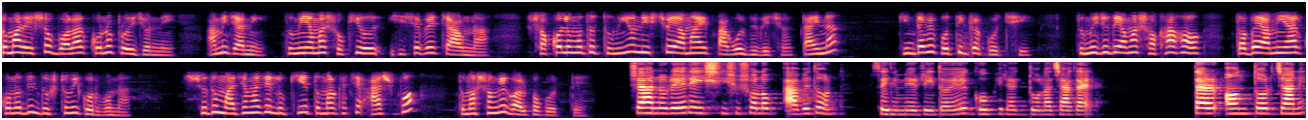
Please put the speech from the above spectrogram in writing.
তোমার এসব বলার কোনো প্রয়োজন নেই। আমি জানি, তুমি আমার সখী হিসেবে চাও না। সকলের মতো তুমিও নিশ্চয়ই আমায় পাগল ভেবেছ, তাই না? কিন্তু আমি প্রতিজ্ঞা করছি, তুমি যদি আমার সখা হও, তবে আমি আর কোনোদিন দুষ্টুমি করব না। শুধু মাঝে মাঝে লুকিয়ে তোমার কাছে আসব, তোমার সঙ্গে গল্প করতে। শাহানুরের এই শিশুসুলভ আবেদন সেলিমের হৃদয়ে গভীর এক দোলা জাগায়। তার অন্তর জানে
